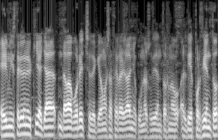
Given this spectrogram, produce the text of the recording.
El Ministerio de Energía ya daba por hecho de que vamos a cerrar el año con una subida en torno al 10%.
